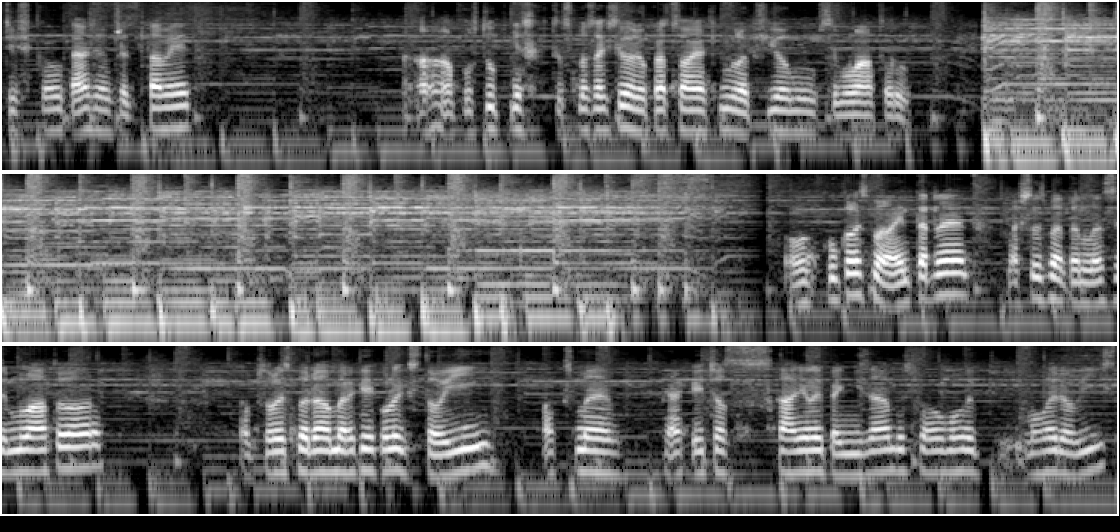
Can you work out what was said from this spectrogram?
těžko dokážeme představit. A postupně jsme se chtěli dopracovat nějakému lepšímu simulátoru. Koukali jsme na internet, našli jsme tenhle simulátor, napsali jsme do Ameriky, kolik stojí, pak jsme nějaký čas schánili peníze, aby jsme ho mohli, mohli dovíst.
